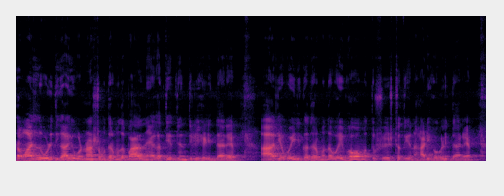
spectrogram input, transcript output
ಸಮಾಜದ ಒಳಿತಿಗಾಗಿ ವರ್ಣಾಶ್ರಮ ಧರ್ಮದ ಪಾಲನೆ ಅಗತ್ಯತೆ ಅಂತೇಳಿ ಹೇಳಿದ್ದಾರೆ. ಆರ್ಯ ವೈದಿಕ ಧರ್ಮದ ವೈಭವ ಮತ್ತು ಶ್ರೇಷ್ಠತೆಯನ್ನು ಹಾಡಿ ಹೊಗಳಿದ್ದಾರೆ.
